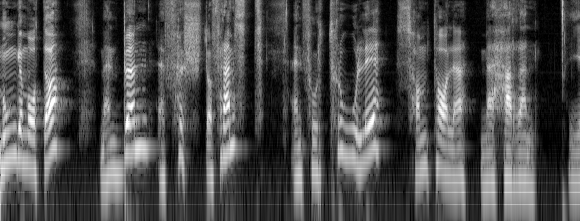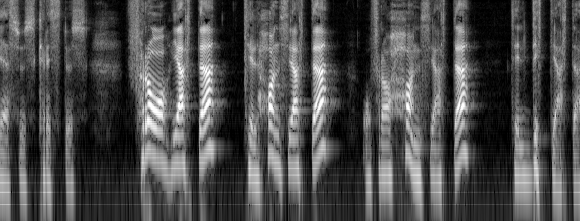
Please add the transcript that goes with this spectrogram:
mange måter, men bønn er først og fremst en fortrolig samtale med Herren. Jesus Kristus. Fra hjertet til hans hjerte, og fra hans hjerte til ditt hjerte.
